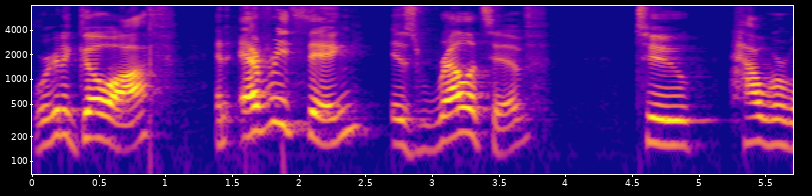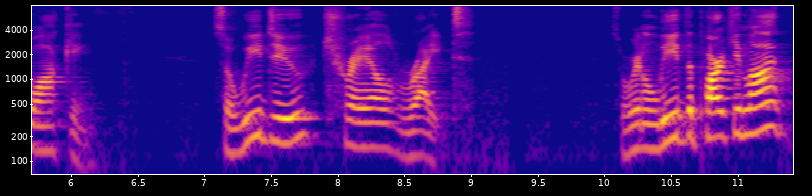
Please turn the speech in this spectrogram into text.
We're going to go off, and everything is relative to how we're walking. So we do trail right. So we're going to leave the parking lot,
